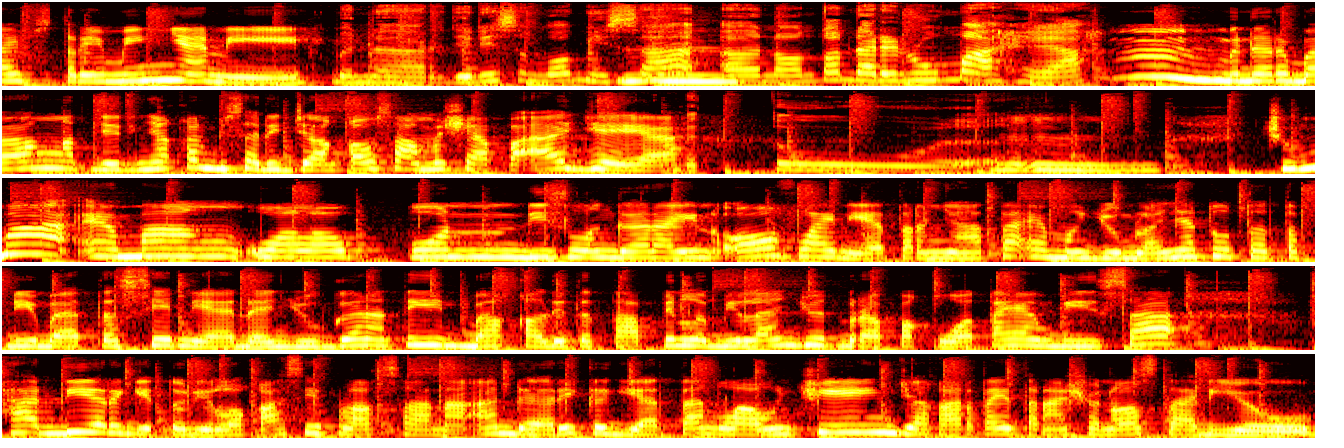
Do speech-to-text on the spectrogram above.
live streamingnya nih. Bener, jadi semua bisa eh, nonton dari rumah ya. hmm bener banget. Jadinya kan bisa dijangkau sama siapa aja ya. Betul. Mm-mm. Cuma emang walaupun diselenggarain offline ya ternyata emang jumlahnya tuh tetap dibatasin ya dan juga nanti bakal ditetapin lebih lanjut berapa kuota yang bisa hadir gitu di lokasi pelaksanaan dari kegiatan launching Jakarta International Stadium.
